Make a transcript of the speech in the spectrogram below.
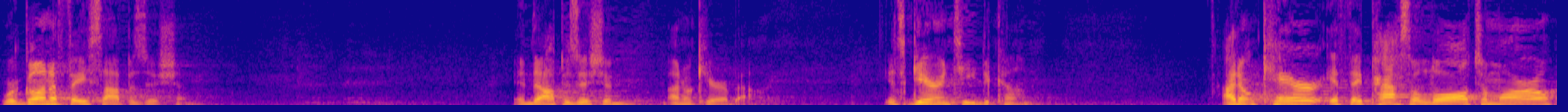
We're going to face opposition. And the opposition, I don't care about. It's guaranteed to come. I don't care if they pass a law tomorrow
